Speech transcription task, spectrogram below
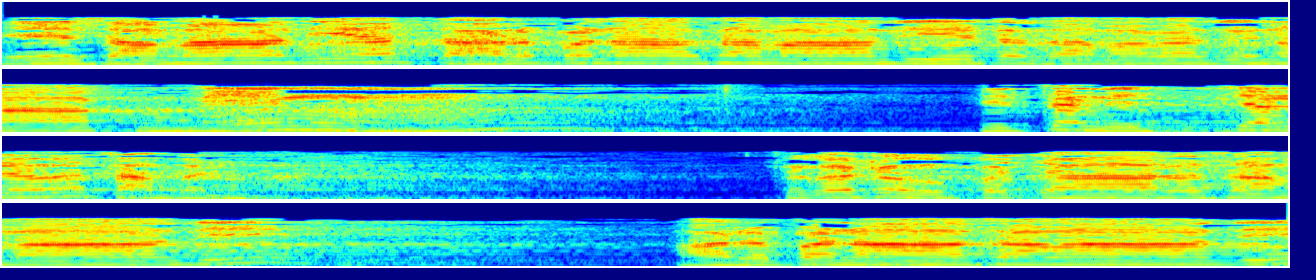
ඒ සමාධියත් අර්පණා සමාධියට සමවැදුනාක් මෙන් හිත නිශ්චලව තබනවා. එතකොට උපචාර සමාධි අර්පණා සමාධි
